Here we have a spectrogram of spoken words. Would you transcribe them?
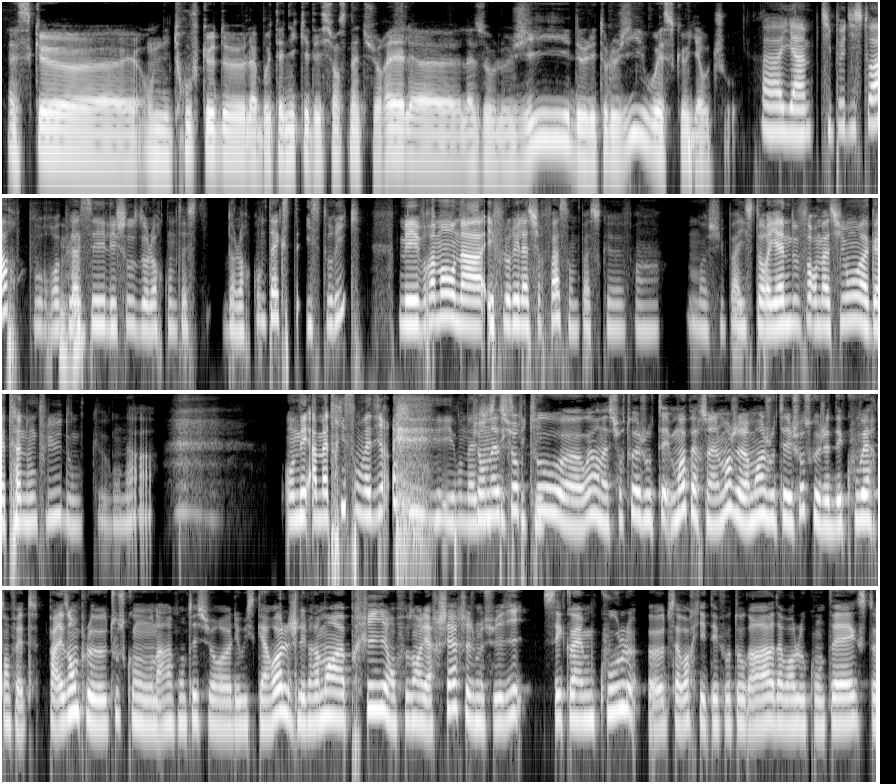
est-ce que euh, on n'y trouve que de la botanique et des sciences naturelles, la zoologie, de l'éthologie, ou est-ce qu'il y a autre chose? Euh, il y a un petit peu d'histoire pour mmh replacer les choses dans leur contexte, dans leur contexte historique. Mais vraiment, on a effleuré la surface hein, parce que moi, je suis pas historienne de formation, Agatha non plus, donc euh, on a on est amatrice, on va dire. et on a, on a surtout, euh, ouais, on a surtout ajouté. Moi personnellement, j'ai vraiment ajouté des choses que j'ai découvertes en fait. Par exemple, tout ce qu'on a raconté sur Lewis Carroll, je l'ai vraiment appris en faisant les recherches et je me suis dit, c'est quand même cool de savoir qu'il était photographe, d'avoir le contexte.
